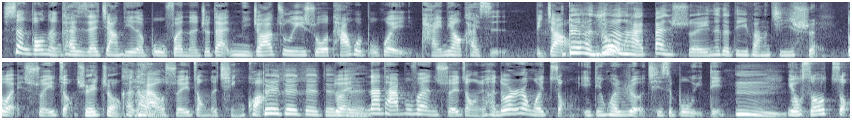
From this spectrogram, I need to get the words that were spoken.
肾功能开始在降低的部分呢，就在你就要注意说，他会不会排尿开始比较对？很多人还伴随那个地方积水。对，水肿，水肿，可能还有水肿的情况。对对对对对。那大部分水肿，很多人认为肿一定会热，其实不一定。嗯，有时候肿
